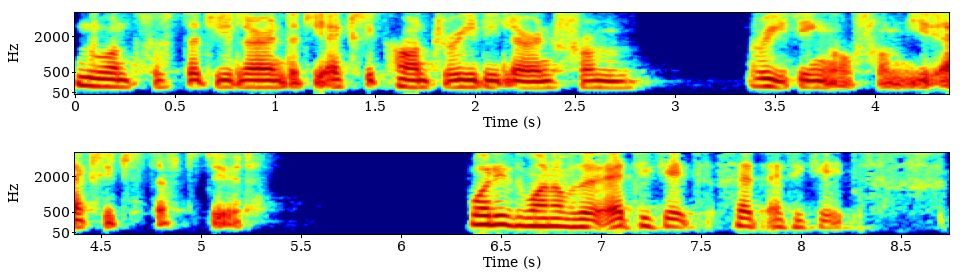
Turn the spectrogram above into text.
nuances that you learn that you actually can't really learn from reading or from you actually just have to do it. What is one of the etiquettes, set etiquettes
